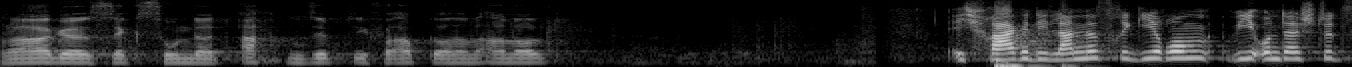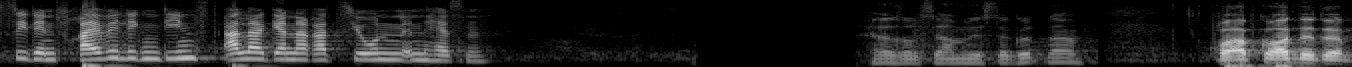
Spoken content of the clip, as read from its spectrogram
Frage 678, Frau Abg. Arnold. Ich frage die Landesregierung, wie unterstützt sie den Freiwilligendienst aller Generationen in Hessen? Herr Sozialminister Grüttner. Frau Abgeordnete,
